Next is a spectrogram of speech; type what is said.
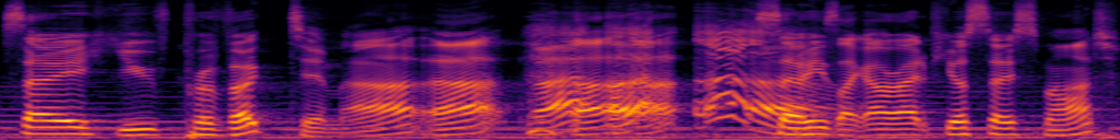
so you've provoked him. Ah, ah, ah, ah. So he's like, all right, if you're so smart,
